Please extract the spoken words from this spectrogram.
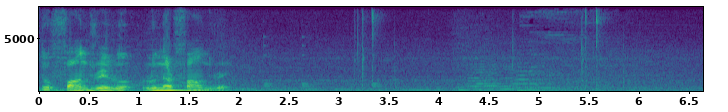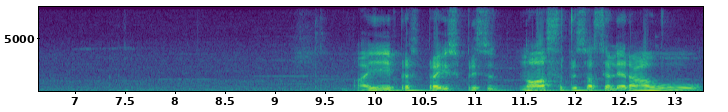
do Foundry Lunar Foundry. Aí, para isso, preciso... Nossa, preciso acelerar o...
